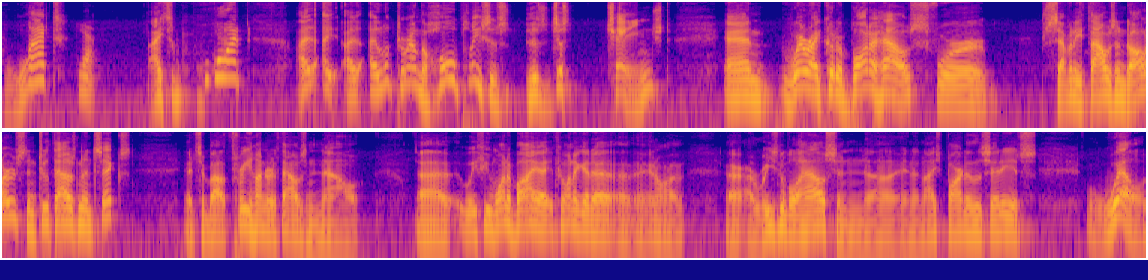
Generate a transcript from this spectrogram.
"What?" Yeah. I said, "What?" I, I, I- looked around. The whole place has has just changed, and where I could have bought a house for seventy thousand dollars in two thousand and six, it's about three hundred thousand now. Uh, if you want to buy a, if you want to get a, a you know a, a reasonable house in uh, in a nice part of the city, it's well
